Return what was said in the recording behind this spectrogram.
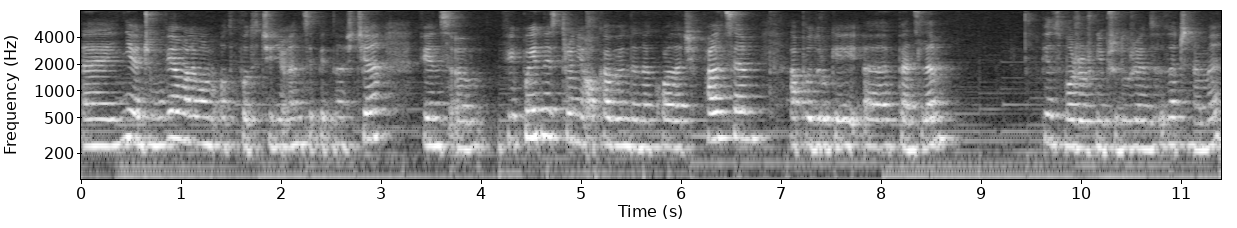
E, Nie wiem, czy mówiłam, ale mam od w odcieniu NC15, więc e, po jednej stronie oka będę nakładać palcem, a po drugiej e, pędzlem. Więc może już nie przedłużając, zaczynamy.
